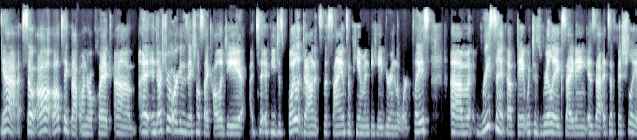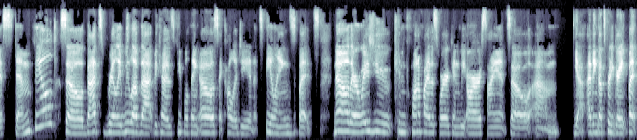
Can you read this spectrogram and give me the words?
Yeah, so I'll, I'll take that one real quick. Um, uh, industrial organizational psychology, to, if you just boil it down, it's the science of human behavior in the workplace. Um, recent update, which is really exciting, is that it's officially a STEM field. So that's really, we love that because people think, oh, psychology and it's feelings, but no, there are ways you can quantify this work and we are science. So um, yeah, I think that's pretty great. But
